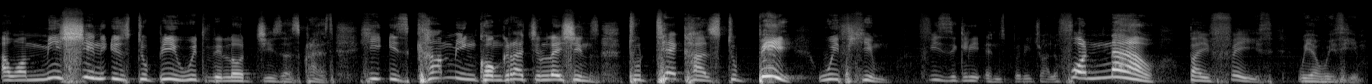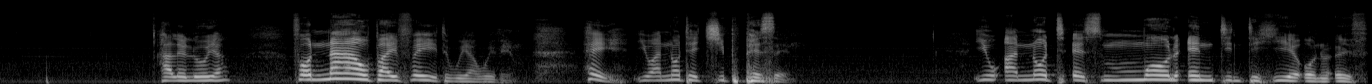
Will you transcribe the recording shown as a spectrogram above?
Our mission is to be with the Lord Jesus Christ. He is coming, congratulations, to take us to be with Him physically and spiritually. For now, by faith, we are with Him. Hallelujah. For now, by faith, we are with Him. Hey, you are not a cheap person. You are not a small entity here on earth.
